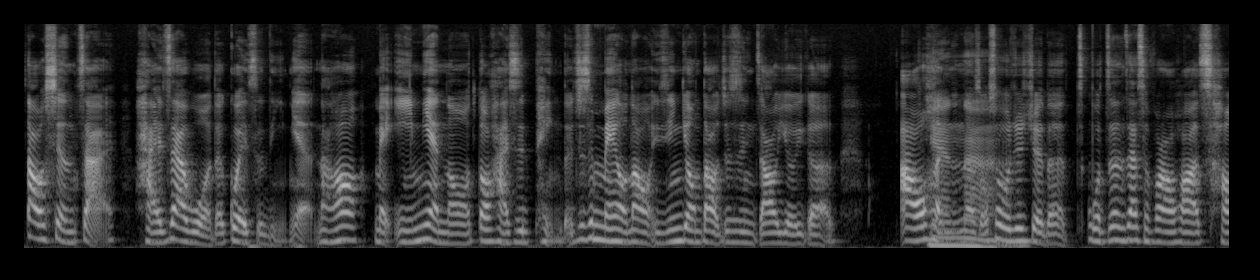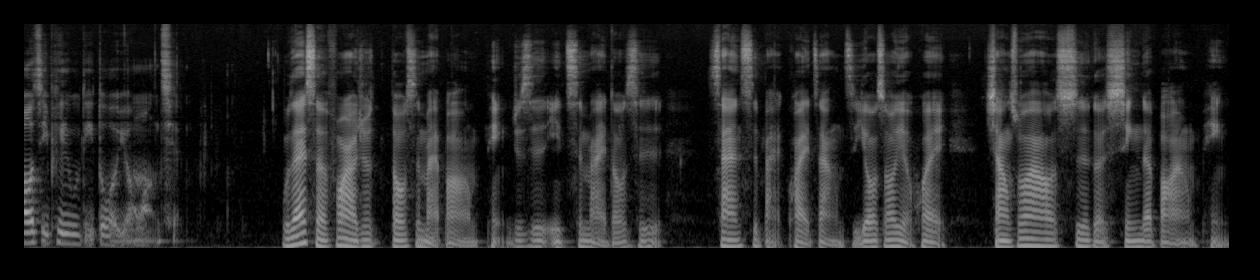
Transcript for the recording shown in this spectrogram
到现在还在我的柜子里面，然后每一面哦都还是平的，就是没有那种已经用到，就是你知道有一个凹痕的那种，所以我就觉得我真的在 Sephora 花了超级霹雳无敌多的冤枉钱。我在 Sephora 就都是买保养品，就是一次买都是三四百块这样子，有时候也会想说要试个新的保养品，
